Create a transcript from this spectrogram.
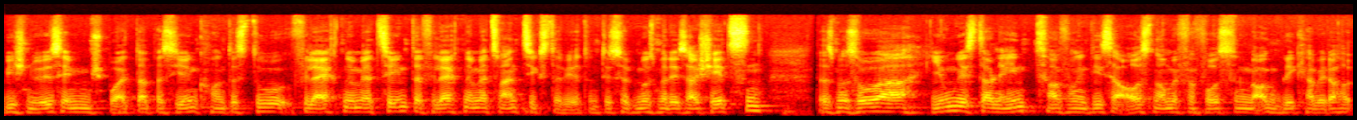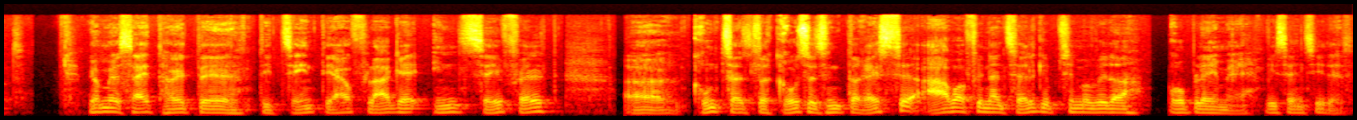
wie schnell es im Sport da passieren kann, dass du vielleicht nur mehr Zehnter, vielleicht nur mehr Zwanzigster wird. Und deshalb muss man das auch schätzen, dass man so ein junges Talent einfach in dieser Ausnahmeverfassung im Augenblick auch wieder hat. Wir haben ja seit heute die zehnte Auflage in Seefeld. Äh, grundsätzlich großes Interesse, aber finanziell gibt es immer wieder Probleme. Wie sehen Sie das?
